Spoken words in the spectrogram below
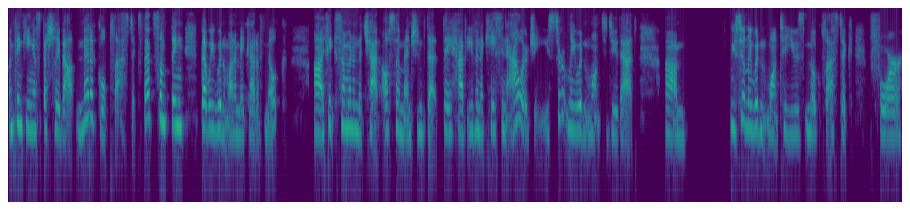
I'm thinking especially about medical plastics. That's something that we wouldn't want to make out of milk. Uh, I think someone in the chat also mentioned that they have even a casein allergy. You certainly wouldn't want to do that. Um, you certainly wouldn't want to use milk plastic for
